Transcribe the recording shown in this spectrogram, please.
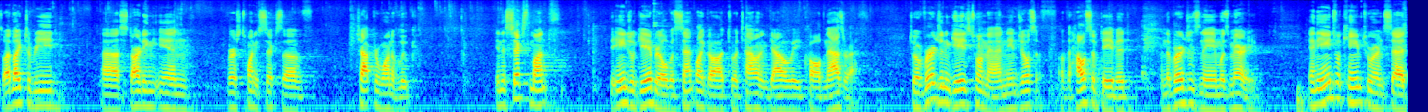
So I'd like to read, uh, starting in verse 26 of chapter 1 of Luke. In the sixth month, the angel Gabriel was sent by God to a town in Galilee called Nazareth, to a virgin engaged to a man named Joseph, of the house of David, and the virgin's name was Mary. And the angel came to her and said,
